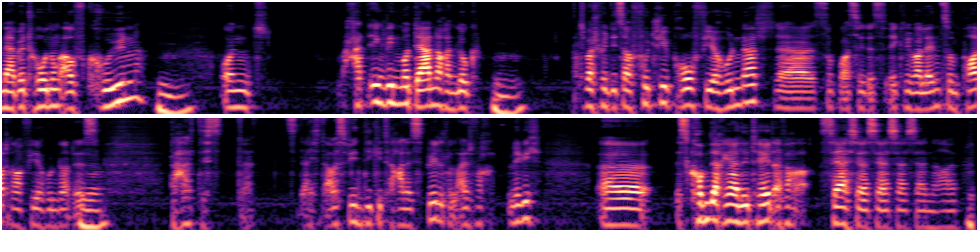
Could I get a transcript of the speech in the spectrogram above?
mehr Betonung auf grün Mhm. und hat irgendwie einen moderneren Look. Mhm. Zum Beispiel dieser Fuji Pro 400, der so quasi das Äquivalent zum Portra 400 ist. Ja. Da, das, das sieht echt aus wie ein digitales Bild, weil einfach wirklich, äh, es kommt der Realität einfach sehr, sehr, sehr, sehr, sehr nahe. Ja.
